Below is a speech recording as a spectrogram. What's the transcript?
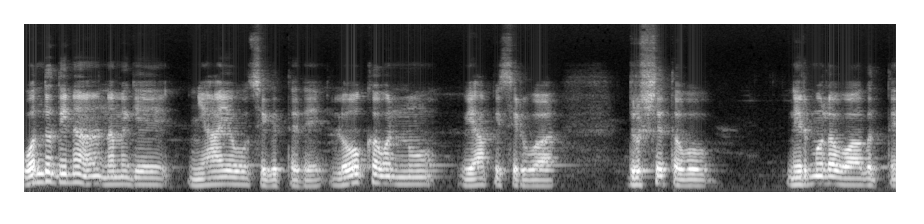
ಒಂದು ದಿನ ನಮಗೆ ನ್ಯಾಯವು ಸಿಗುತ್ತದೆ. ಲೋಕವನ್ನು ವ್ಯಾಪಿಸಿರುವ ದೃಶ್ಯತವು ನಿರ್ಮೂಲವಾಗುತ್ತೆ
